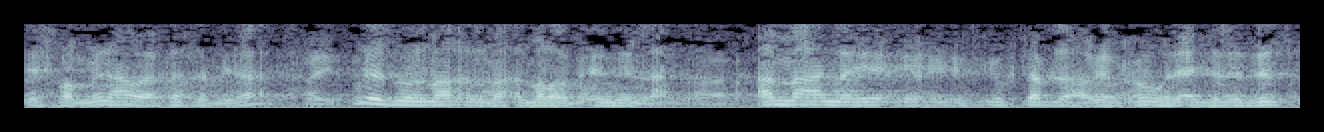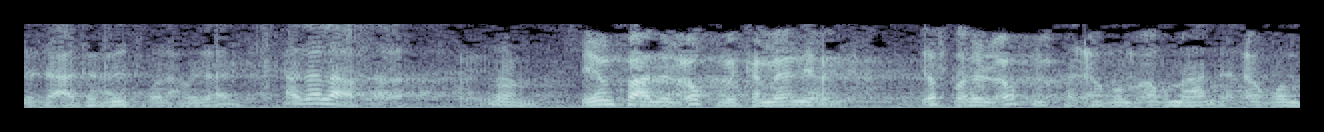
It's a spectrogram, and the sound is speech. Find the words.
ويشرب منها ويغتسل بها أيوة. ويزول المرض بإذن الله آه. أما أنه يكتب له ويمحوه لأجل الرزق ساعه الرزق ونحو ذلك هذا لا أصل له نعم ينفع للعقم كمان يعني يصلح للعقم. العقم عقمان العقم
